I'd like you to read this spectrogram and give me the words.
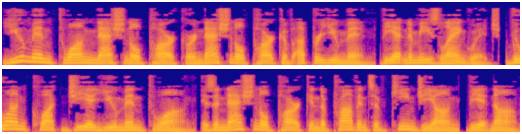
U Minh Thuong National Park or National Park of Upper U Minh Vietnamese language, Vuon Quoc Gia U Minh Thuong is a national park in the province of Kien Giang, Vietnam.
